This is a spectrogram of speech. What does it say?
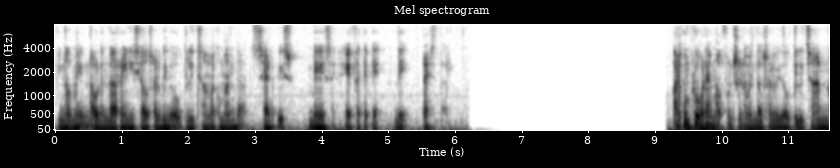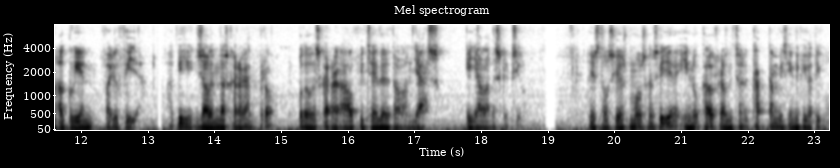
Finalment, haurem de reiniciar el servidor utilitzant la comanda service bsftpd restart. Ara comprovarem el funcionament del servidor utilitzant el client FileZilla. Aquí ja l'hem descarregat, però podeu descarregar el fitxer des de l'enllaç que hi ha a la descripció. La instal·lació és molt senzilla i no cal realitzar cap canvi significatiu.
